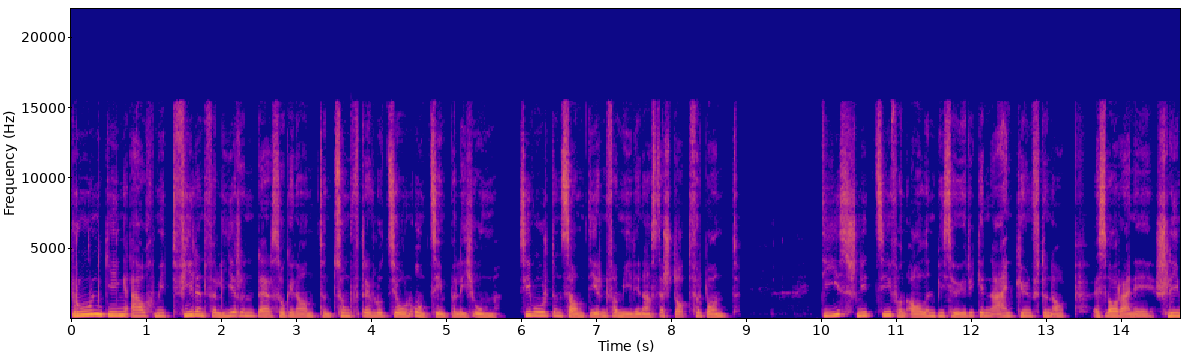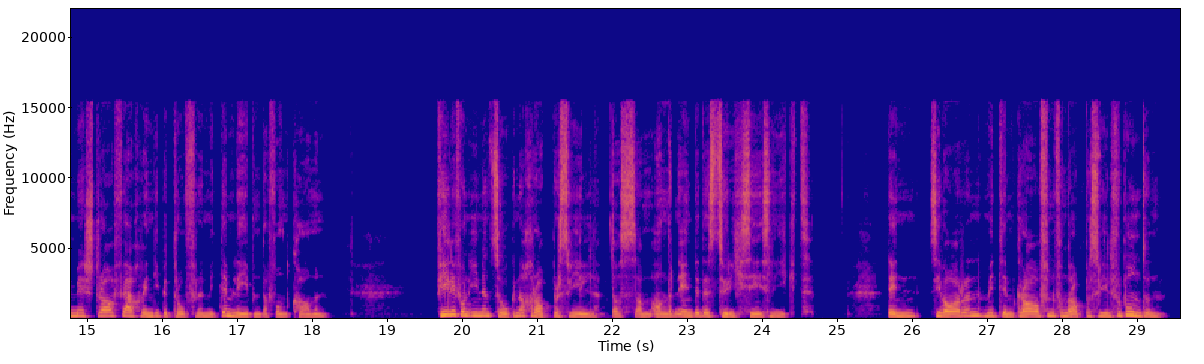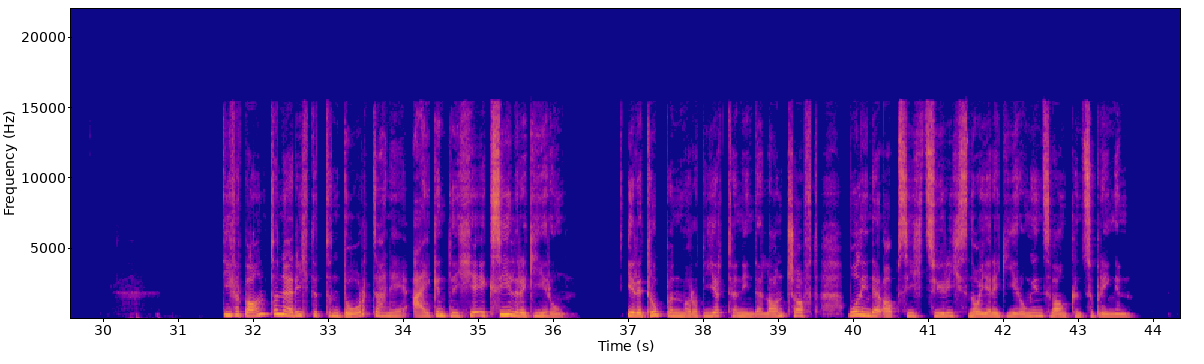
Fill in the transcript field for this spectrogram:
Brun ging auch mit vielen Verlierern der sogenannten Zunftrevolution unzimperlich um. Sie wurden samt ihren Familien aus der Stadt verbannt. Dies schnitt sie von allen bisherigen Einkünften ab. Es war eine schlimme Strafe, auch wenn die Betroffenen mit dem Leben davon kamen. Viele von ihnen zogen nach Rapperswil, das am anderen Ende des Zürichsees liegt. Denn sie waren mit dem Grafen von Rapperswil verbunden. Die Verbannten errichteten dort eine eigentliche Exilregierung. Ihre Truppen marodierten in der Landschaft, wohl in der Absicht, Zürichs neue Regierung ins Wanken zu bringen.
